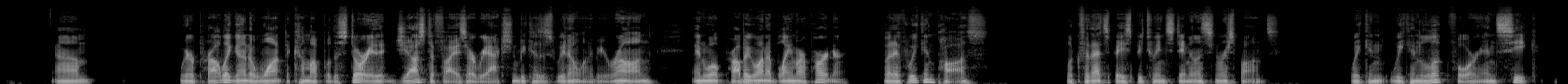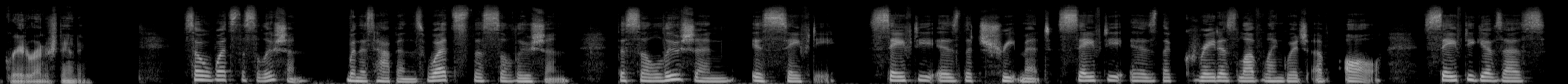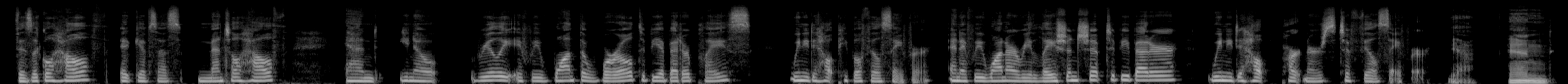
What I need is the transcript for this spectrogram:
Um, we're probably going to want to come up with a story that justifies our reaction because we don't want to be wrong. And we'll probably want to blame our partner. But if we can pause look for that space between stimulus and response. We can we can look for and seek greater understanding. So what's the solution when this happens? What's the solution? The solution is safety. Safety is the treatment. Safety is the greatest love language of all. Safety gives us physical health. It gives us mental health. And you know really, if we want the world to be a better place, we need to help people feel safer. And if we want our relationship to be better, we need to help partners to feel safer. Yeah. And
